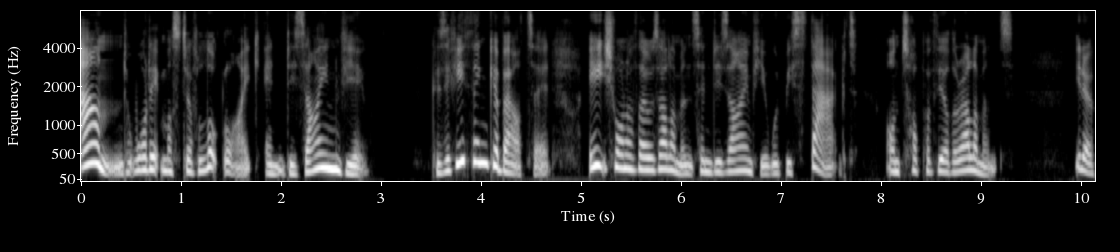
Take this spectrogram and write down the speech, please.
and what it must have looked like in design view. Because if you think about it, each one of those elements in design view would be stacked on top of the other elements. You know,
